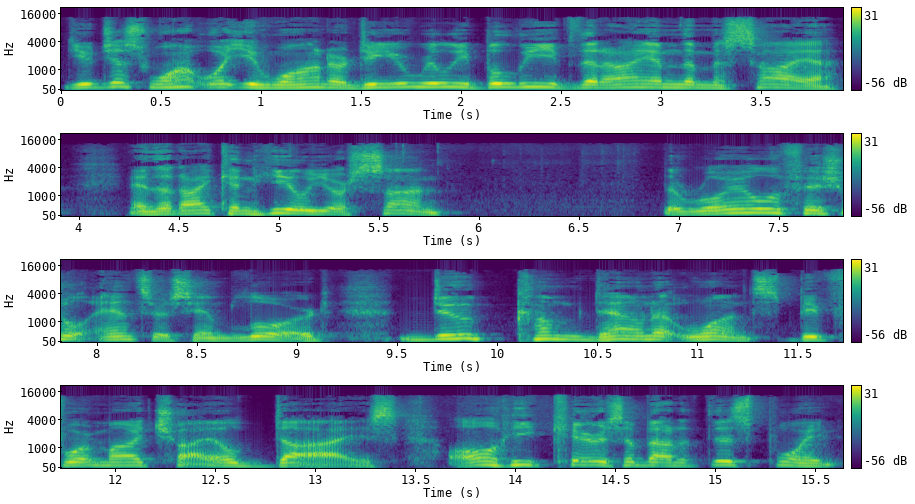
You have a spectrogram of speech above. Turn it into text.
Do you just want what you want, or do you really believe that I am the Messiah and that I can heal your son? The royal official answers him, Lord, do come down at once before my child dies. All he cares about at this point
